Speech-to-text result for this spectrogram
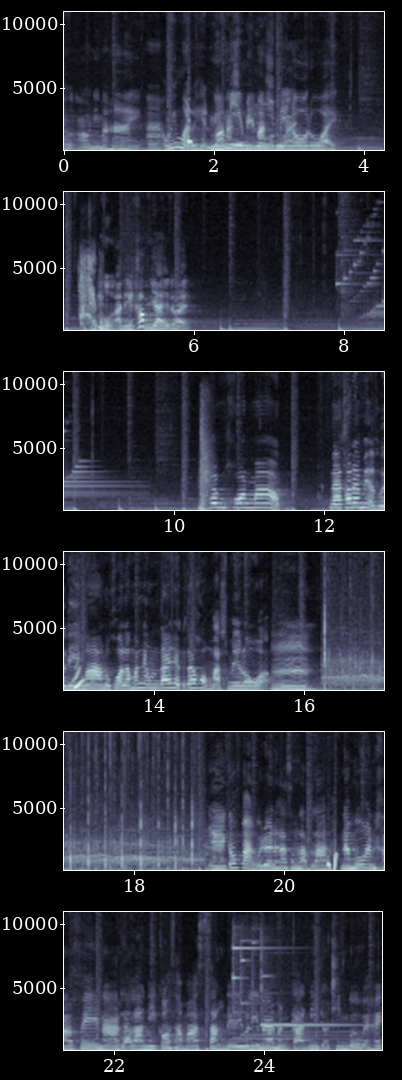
เออเอาอันนี้มาให้ อ่าอุ้ยเหมือนเห็นว่ามีมีมัช marshmallow เมลโล่ด้วย โอ้โหอันนี้คำใหญ่ด้วย เข้มข้นมาก แมคคาเดเมียคือดีมากทุกคน แล้วมันยังได้เท็กเจอร์ของมัชเมลโล่อะอืม ยังไงก็ฝากไว้ด้วยนะคะสำหรับร้าน Number One Cafe นะ และร้านนี้ก็สามารถสั่ง Delivery ไม่ได้เหมือนกันนี่เดี๋ยวทิ้งเบอร์ไว้ให้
